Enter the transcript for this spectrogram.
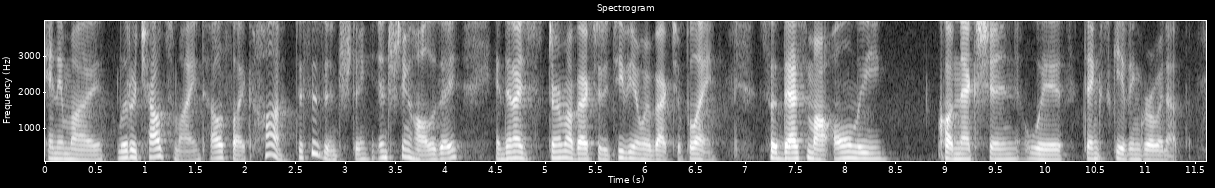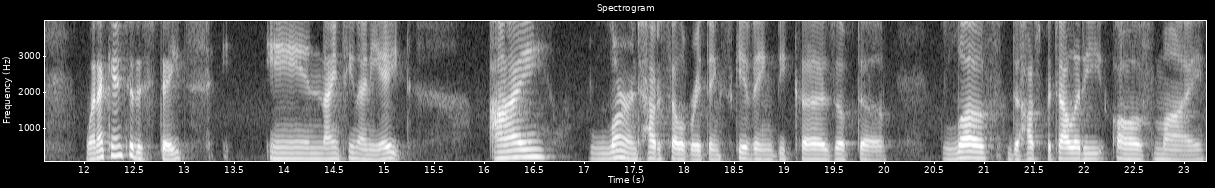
And in my little child's mind, I was like, huh, this is interesting, interesting holiday. And then I just turned my back to the TV and went back to playing. So that's my only connection with Thanksgiving growing up. When I came to the States in 1998, I learned how to celebrate Thanksgiving because of the love, the hospitality of my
